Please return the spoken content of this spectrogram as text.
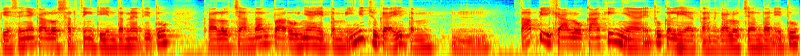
Biasanya kalau searching di internet itu kalau jantan paruhnya hitam, ini juga hitam. Hmm. Tapi kalau kakinya itu kelihatan. Kalau jantan itu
